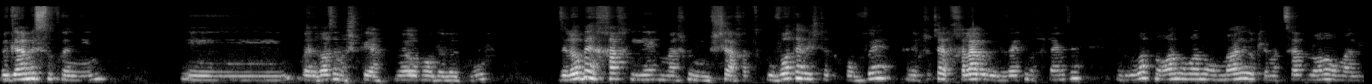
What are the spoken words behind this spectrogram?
וגם מסוכנים, והדבר הזה משפיע מאוד מאוד על הגוף. זה לא בהכרח יהיה משהו נמשך, התגובות האלה שאתה חווה, אני חושבת שההתחלה, ובגלל זה הייתי מתחילה עם זה, הן תגובות נורא נורא נורמליות למצב לא נורמלי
